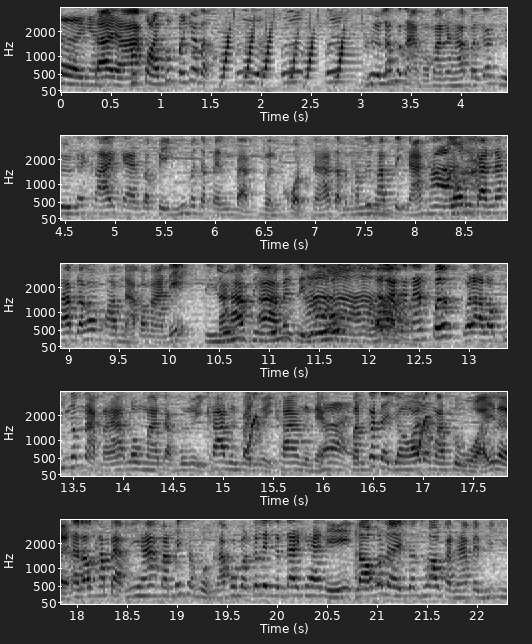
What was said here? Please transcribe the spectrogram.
เลยไงใช่ฮะ คือปล่อยปุ๊บมันก็แบบปื้อปื้อปื้อ คือลักษณะของมันนะครับ มันก็คือคล้ายๆ แกนสปริงที่มันจะเป็นแบบเหมือนขดนะฮะแต่มันทำด้วยพลาสติกนะครับวนกันนะครับแล้วก็ความหนาประมาณนี้สีรุ้งนะครับสีอ่ารุ้งเป็นสีรุ้งอ่าแล้วหลังจากนั้นปุ๊บเวลาเราทิ้งน้ำหนักนะฮะลงมาจากมืออีกข้างหนึ่งไปมืออีกข้างหนึ่งเนี่ยใช่ มันก็จะย้อยลงมาสวยเลย แต่เราทำแบบนี้ฮะมันไม่สนุกครับเพราะมันก็เล่นกันได้แค่นี้ เราก็เลยจะชอบกันฮะเป็นพิธี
